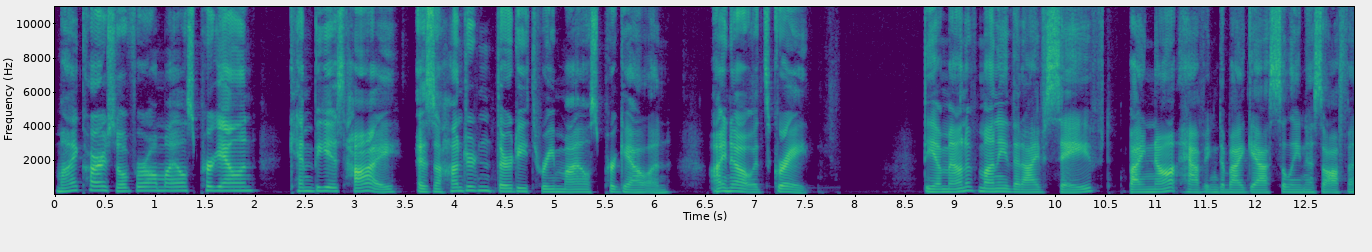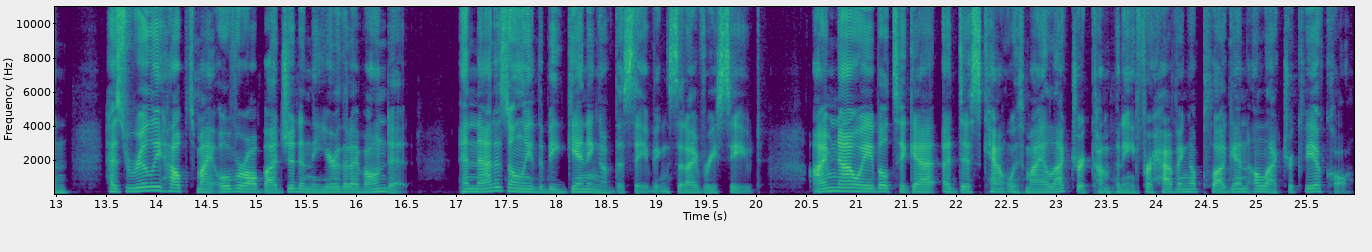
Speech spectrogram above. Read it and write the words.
My car's overall miles per gallon can be as high as 133 miles per gallon. I know, it's great. The amount of money that I've saved by not having to buy gasoline as often has really helped my overall budget in the year that I've owned it. And that is only the beginning of the savings that I've received. I'm now able to get a discount with my electric company for having a plug in electric vehicle.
